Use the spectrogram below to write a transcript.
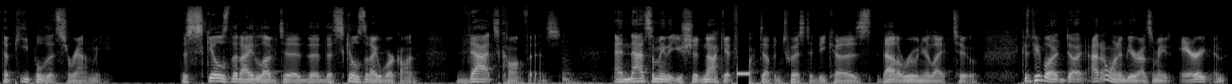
the people that surround me, the skills that I love to, the, the skills that I work on. That's confidence. And that's something that you should not get fucked up and twisted because that'll ruin your life too. Because people are, I don't want to be around somebody who's arrogant.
